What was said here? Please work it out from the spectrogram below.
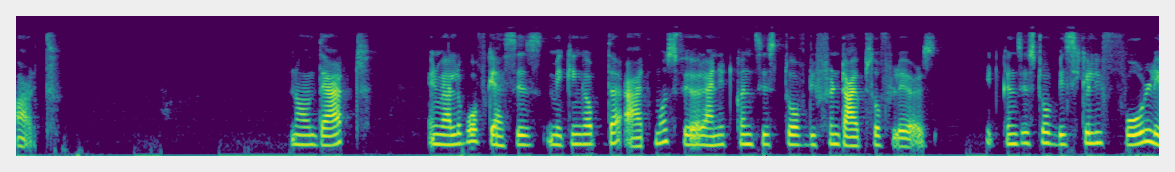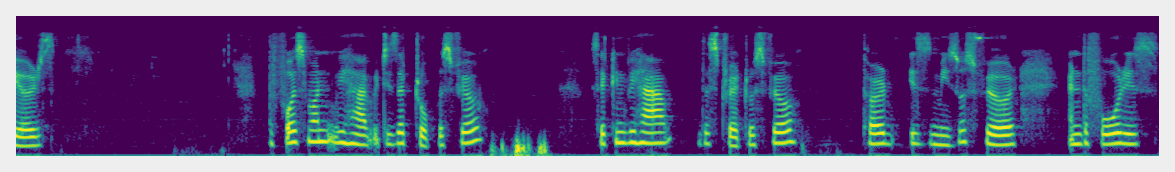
earth. Now that envelope of gases making up the atmosphere and it consists of different types of layers. It consists of basically four layers. The first one we have it is the troposphere. Second we have the stratosphere. Third is mesosphere and the fourth is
